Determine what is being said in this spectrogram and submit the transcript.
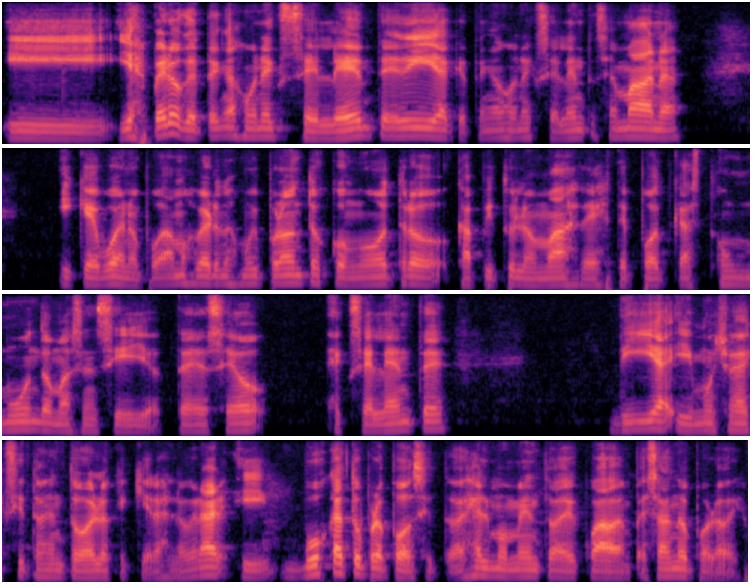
y, y, espero que tengas un excelente día, que tengas una excelente semana y que bueno, podamos vernos muy pronto con otro capítulo más de este podcast, Un Mundo Más Sencillo. Te deseo excelente día y muchos éxitos en todo lo que quieras lograr y busca tu propósito, es el momento adecuado, empezando por hoy.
